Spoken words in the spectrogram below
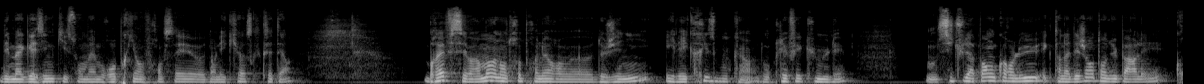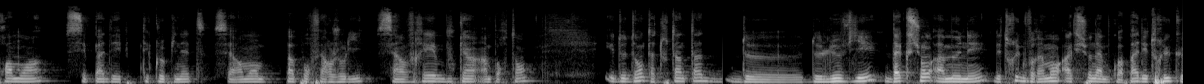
des magazines qui sont même repris en français euh, dans les kiosques, etc. Bref, c'est vraiment un entrepreneur de génie. il a écrit ce bouquin, donc l'effet cumulé. si tu l'as pas encore lu et que tu en as déjà entendu parler, crois-moi, c'est pas des, des clopinettes, c'est vraiment pas pour faire joli, c'est un vrai bouquin important. Et dedans, tu as tout un tas de, de leviers, d'actions à mener, des trucs vraiment actionnables, quoi. Pas des trucs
